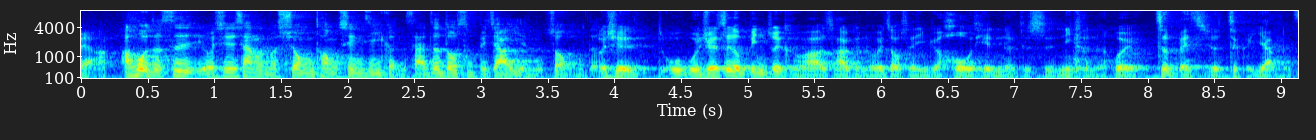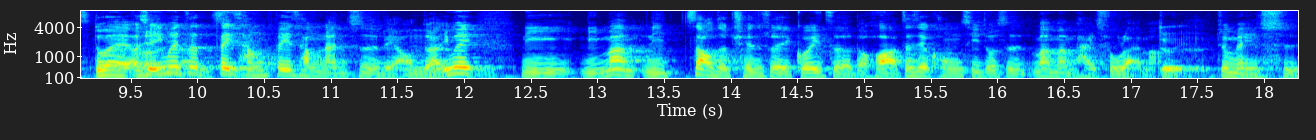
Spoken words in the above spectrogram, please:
对啊，啊，或者是有些像什么胸痛、心肌梗塞，这都是比较严重的而。且我我觉得这个病最可怕的是，它可能会造成一个后天的，就是你可能会这辈子就这个样子。对，而且因为这非常非常难治疗，对啊，因为你你慢你照着泉水规则的话，这些空气都是慢慢排出来嘛，对，就没事。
